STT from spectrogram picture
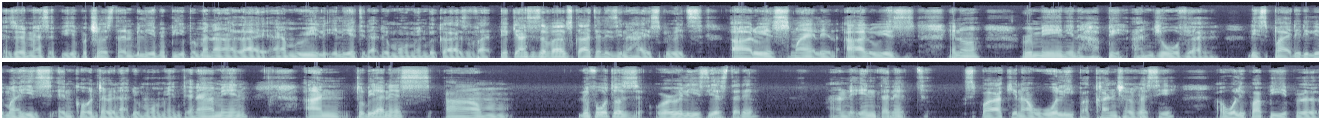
You see what I say? People trust and believe me, people. Me not lie. I am really elated at the moment because you can see the Vybz Kartel is in high spirits, always smiling, always, you know, remaining happy and jovial despite the dilemma he's encountering at the moment. You know what I mean? And to be honest, um, the photos were released yesterday and the internet, sparking a whole heap of controversy. A whole heap of people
